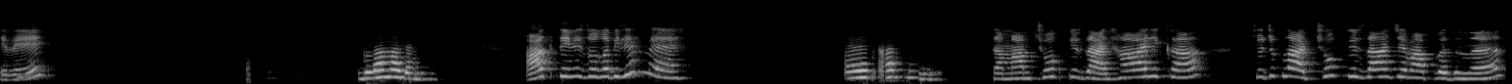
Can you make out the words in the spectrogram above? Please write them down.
Evet. Bulamadım. Akdeniz olabilir mi? Evet Akdeniz. Tamam, çok güzel, harika. Çocuklar çok güzel cevapladınız.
